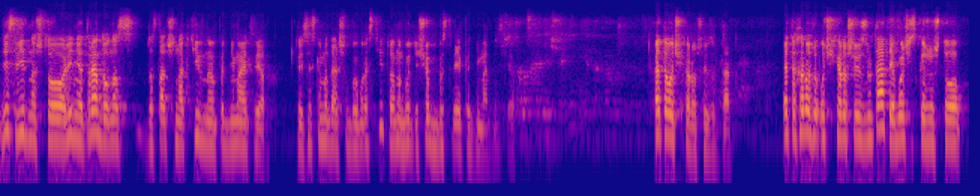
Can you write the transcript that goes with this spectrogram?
Здесь видно, что линия тренда у нас достаточно активно поднимает вверх. То есть если мы дальше будем расти, то она будет еще быстрее поднимать нас вверх. Это очень хороший результат. Это хороший, очень хороший результат. Я больше скажу, что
